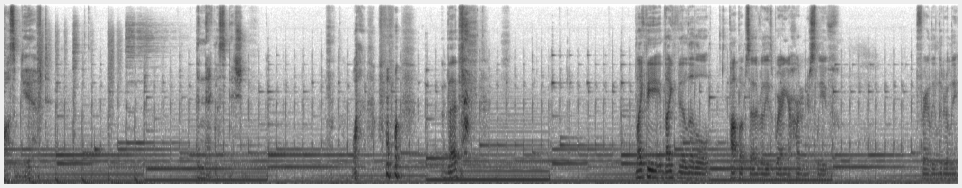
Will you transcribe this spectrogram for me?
Awesome gift. The necklace edition. what? that. like the like the little pop-ups that really is wearing your heart on your sleeve. Fairly literally.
